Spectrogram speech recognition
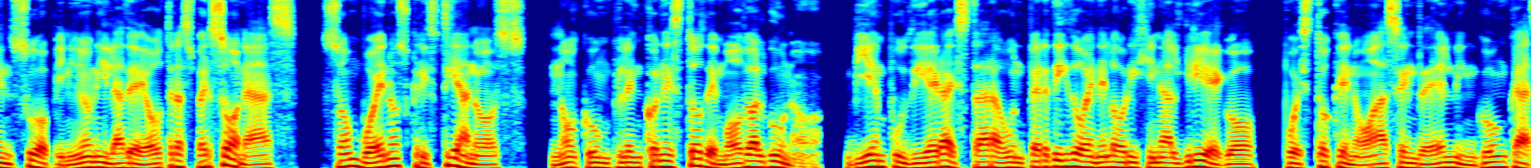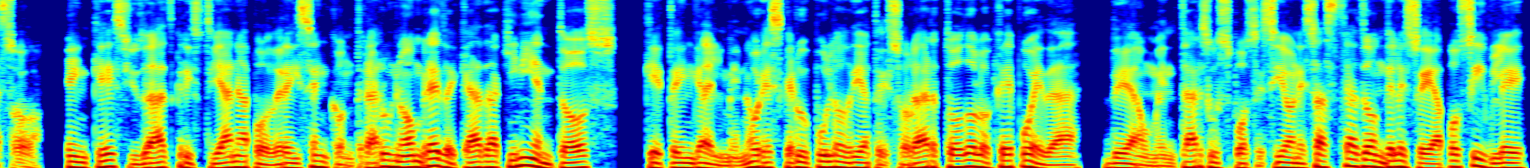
en su opinión y la de otras personas, son buenos cristianos, no cumplen con esto de modo alguno. Bien pudiera estar aún perdido en el original griego, puesto que no hacen de él ningún caso. ¿En qué ciudad cristiana podréis encontrar un hombre de cada 500, que tenga el menor escrúpulo de atesorar todo lo que pueda, de aumentar sus posesiones hasta donde le sea posible?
